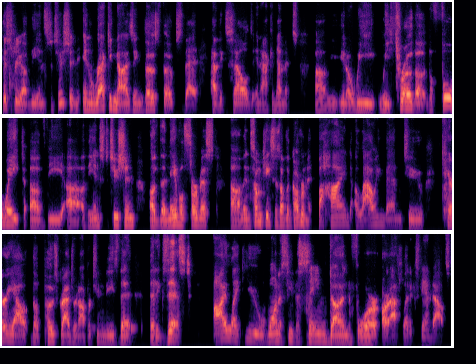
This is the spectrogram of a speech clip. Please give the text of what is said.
history of the institution in recognizing those folks that have excelled in academics. Um, you know we we throw the the full weight of the uh, of the institution of the naval service um, in some cases of the government behind allowing them to carry out the postgraduate opportunities that that exist. I, like you, want to see the same done for our athletic standouts.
